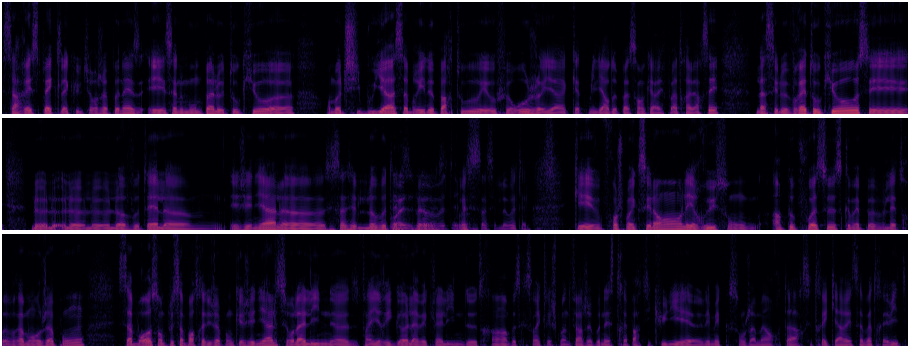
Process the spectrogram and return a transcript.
ça respecte la culture japonaise et ça nous montre pas le Tokyo euh, en mode Shibuya, ça brille de partout et au feu rouge il y a 4 milliards de passants qui arrivent pas à traverser. Là c'est le vrai Tokyo, c'est le, le- le- le Love Hotel euh, est génial. euh, c'est ça, c'est le Love Hotel. Ouais, c'est le pas- Love Hotel. ouais, c'est ça, c'est le Love Hotel, qui est franchement excellent. Les rues sont un peu poisseuses comme elles peuvent l'être vraiment au Japon. Ça brosse en plus un portrait du Japon qui est génial sur la ligne. euh, Enfin, il rigole avec la ligne de train parce que c'est vrai que les chemins de fer japonais c'est très particulier, euh, les mecs sont jamais en retard, c'est très carré, ça va très vite.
